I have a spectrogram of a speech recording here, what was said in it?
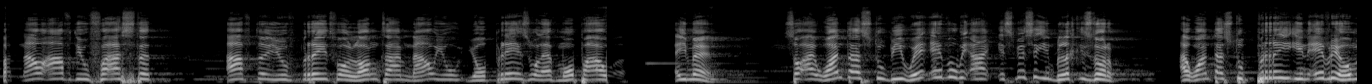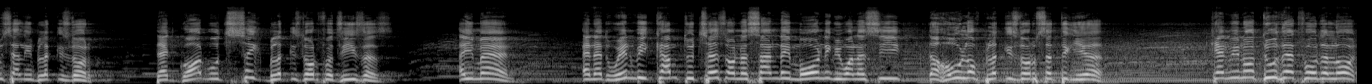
But now after you fasted, after you've prayed for a long time, now you your prayers will have more power. Amen. So I want us to be wherever we are, especially in Blikkiesdorp. I want us to pray in every home cell in Blikkiesdorp that God would shake Blikkiesdorp for Jesus. Amen. And that when we come to church on a Sunday morning, we want to see the whole of Blikkiesdorp sitting here. Can we not do that for the Lord?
